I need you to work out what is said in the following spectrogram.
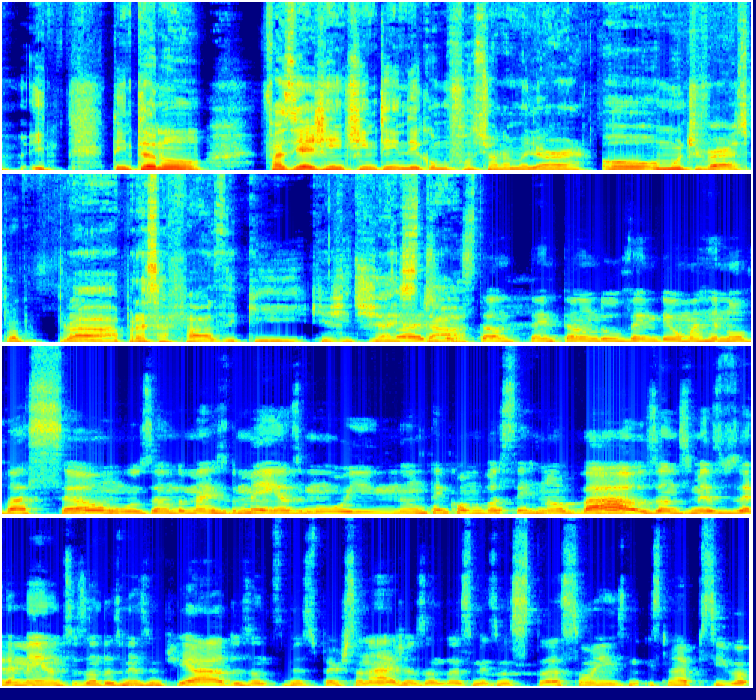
e tentando fazer a gente entender como funciona melhor o, o multiverso para essa fase que, que a gente já Eu está. Acho que eles estão tentando vender uma renovação usando mais do mesmo. E não tem como você renovar usando os mesmos elementos, usando as mesmas piadas, usando os mesmos personagens, usando as mesmas situações. Isso não é possível.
